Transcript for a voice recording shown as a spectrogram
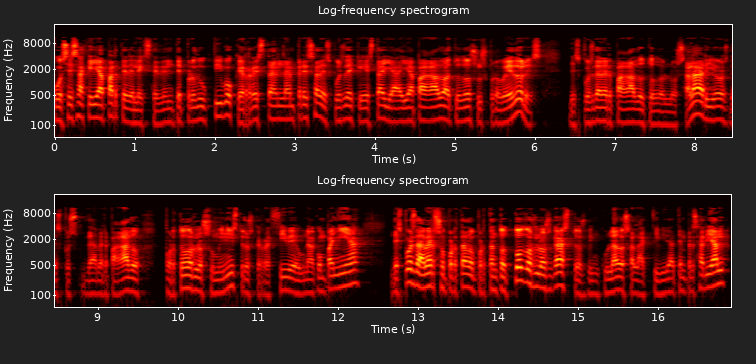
Pues es aquella parte del excedente productivo que resta en la empresa después de que ésta ya haya pagado a todos sus proveedores, después de haber pagado todos los salarios, después de haber pagado por todos los suministros que recibe una compañía, Después de haber soportado, por tanto, todos los gastos vinculados a la actividad empresarial,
